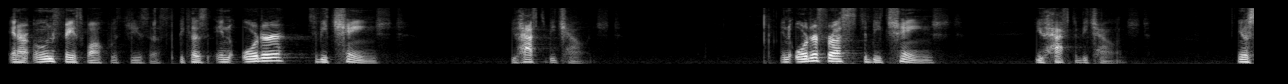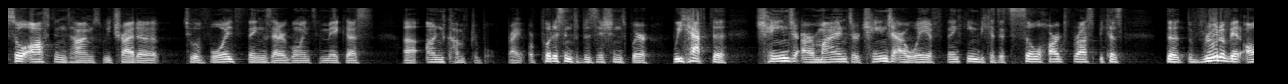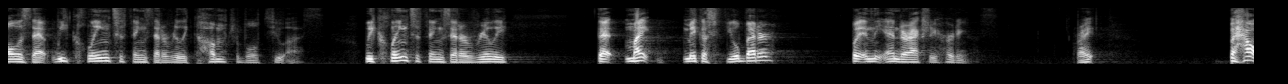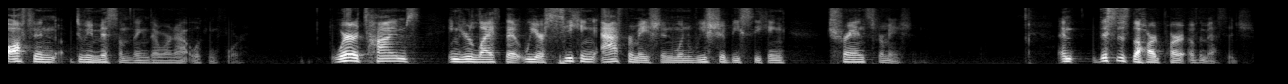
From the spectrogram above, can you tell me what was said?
in our own faith walk with Jesus because in order to be changed, you have to be challenged. In order for us to be changed, you have to be challenged. You know, so oftentimes we try to, to avoid things that are going to make us uh, uncomfortable, right? Or put us into positions where we have to change our minds or change our way of thinking because it's so hard for us because the, the root of it all is that we cling to things that are really comfortable to us. We cling to things that are really, that might make us feel better, but in the end are actually hurting us, right? But how often do we miss something that we're not looking for? Where are times in your life that we are seeking affirmation when we should be seeking transformation. And this is the hard part of the message.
